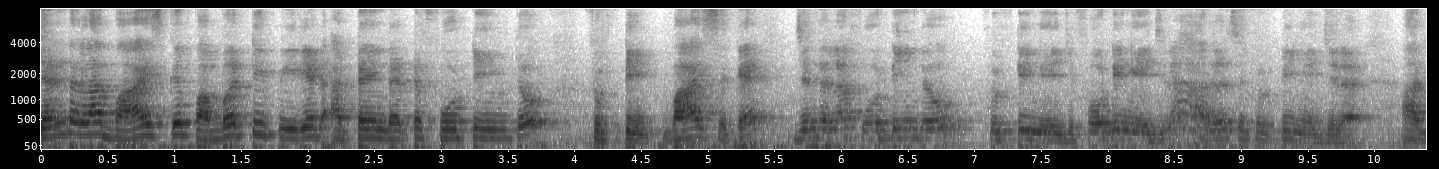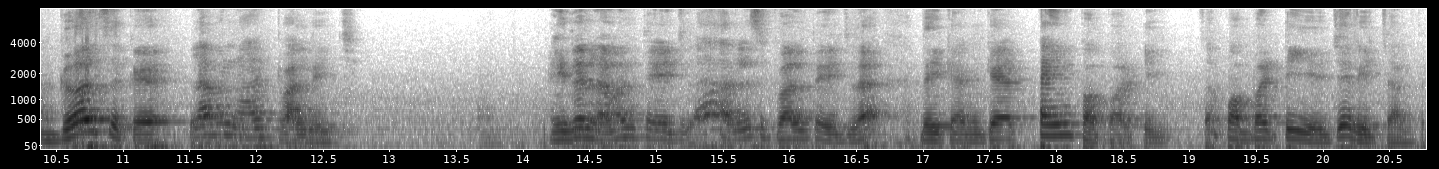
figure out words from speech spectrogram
ஜென்ரலாக பாய்ஸ்க்கு puberty period attained at fourteen to 15 பாய்ஸுக்கு ஜென்ரலாக fourteen to fifteen age fourteen ஏஜில் அதர்ஸ் ஃபிஃப்டீன் ஏஜில் கேர்ள்ஸுக்கு லெவன் ஆர் டுவெல் ஏஜ் இது லெவன்த் ஏஜில் அட்லீஸ்ட் டுவெல்த் ஏஜில் they can get time puberty so puberty age reach ஆகுது.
